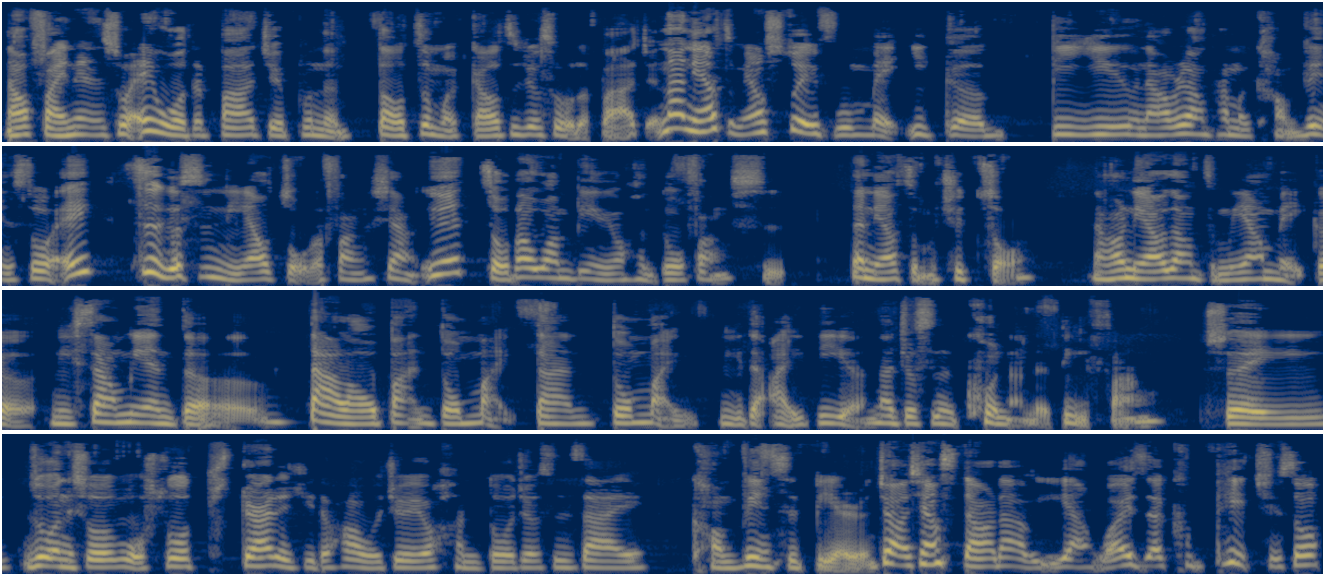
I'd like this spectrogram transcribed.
然后发言人说：“哎，我的 budget 不能到这么高，这就是我的 budget。”那你要怎么样说服每一个 BU，然后让他们 convince 说：“哎，这个是你要走的方向？”因为走到万变有很多方式，但你要怎么去走？然后你要让怎么样每个你上面的大老板都买单，都买你的 idea，那就是困难的地方。所以，如果你说我说 strategy 的话，我觉得有很多就是在 convince 别人，就好像 startup 一样，我一直在 pitch 说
